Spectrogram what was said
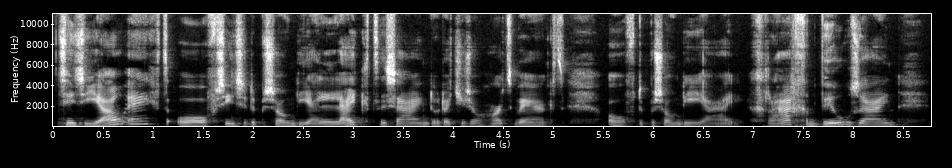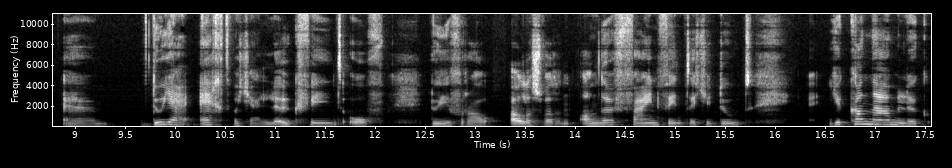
Zien ze jou echt? Of zien ze de persoon die jij lijkt te zijn doordat je zo hard werkt? Of de persoon die jij graag wil zijn? Ehm, doe jij echt wat jij leuk vindt? Of doe je vooral alles wat een ander fijn vindt dat je doet? Je kan namelijk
